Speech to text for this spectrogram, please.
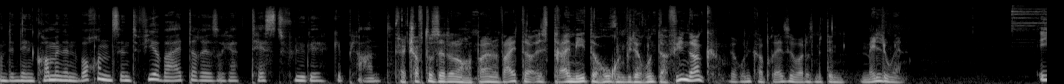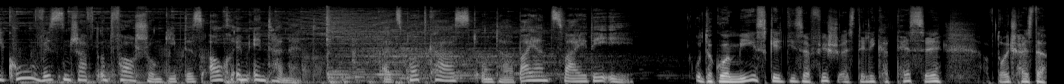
Und in den kommenden Wochen sind vier weitere solcher Testflüge geplant. Vielleicht schafft das ja dann noch ein paar weiter als drei Meter hoch und wieder runter. Vielen Dank. Veronika Prese war das mit den Meldungen. IQ, Wissenschaft und Forschung gibt es auch im Internet. Als Podcast unter bayern2.de. Unter Gourmets gilt dieser Fisch als Delikatesse. Auf Deutsch heißt er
